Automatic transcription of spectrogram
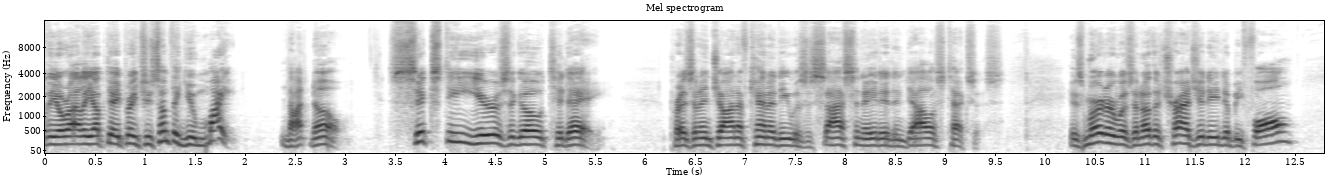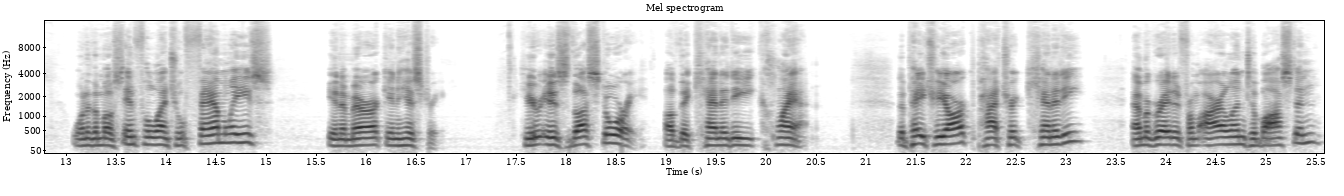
the O'Reilly update brings you something you might not know. 60 years ago today, President John F. Kennedy was assassinated in Dallas, Texas. His murder was another tragedy to befall one of the most influential families in American history. Here is the story of the Kennedy clan. The patriarch, Patrick Kennedy, emigrated from Ireland to Boston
